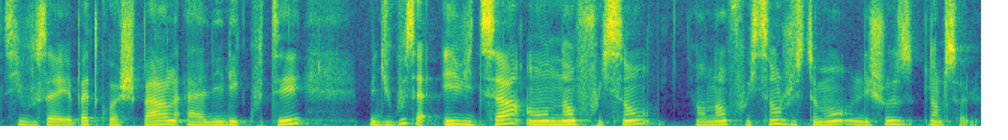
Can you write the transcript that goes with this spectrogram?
si vous ne savez pas de quoi je parle, à aller l'écouter. Mais du coup, ça évite ça en enfouissant, en enfouissant justement les choses dans le sol.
